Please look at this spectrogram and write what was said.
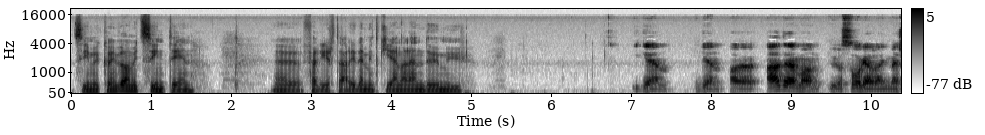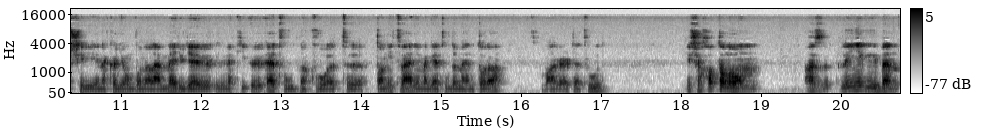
című könyve, amit szintén felírtál ide, mint kiemelendő mű. Igen, igen. Alderman, ő a szolgálólány meséjének a nyomvonalán megy, ugye ő, ő neki, ő Atwoodnak volt tanítványa, meg Atwood a mentora, Margaret Atwood, és a hatalom az lényegében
